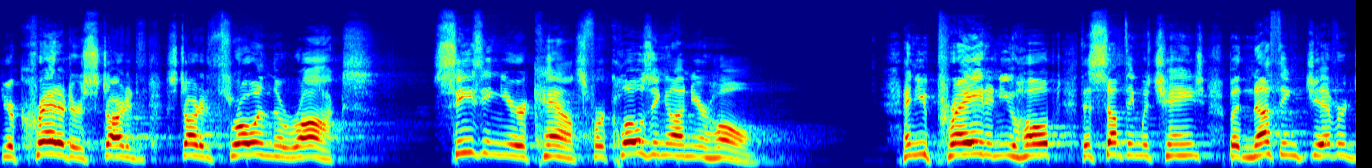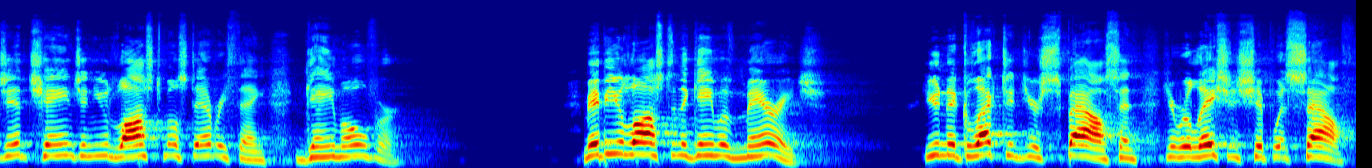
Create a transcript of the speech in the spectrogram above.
your creditors started, started throwing the rocks, seizing your accounts, foreclosing on your home. And you prayed and you hoped that something would change, but nothing ever did change and you lost most everything. Game over. Maybe you lost in the game of marriage. You neglected your spouse and your relationship went south.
